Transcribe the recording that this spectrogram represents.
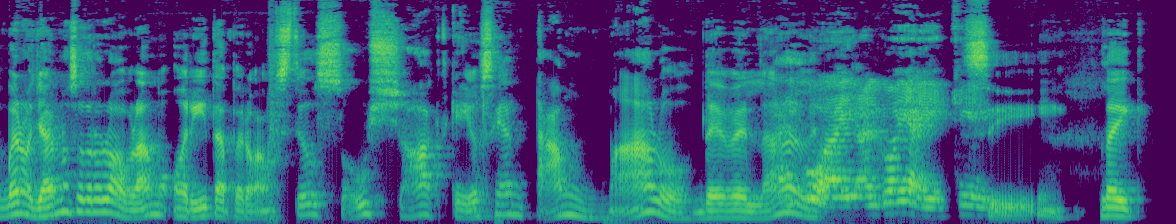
bueno, ya nosotros lo hablamos ahorita, pero I'm still so shocked que ellos sean tan malos, de verdad. Algo hay, algo hay ahí. Es que Sí. Like,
